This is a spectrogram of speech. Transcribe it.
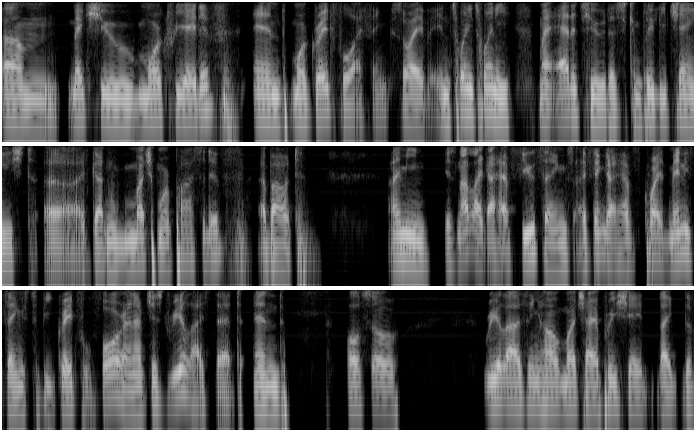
um, makes you more creative and more grateful. I think so. I, in 2020, my attitude has completely changed. Uh, I've gotten much more positive about. I mean, it's not like I have few things. I think I have quite many things to be grateful for, and I've just realized that. And also realizing how much I appreciate like the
